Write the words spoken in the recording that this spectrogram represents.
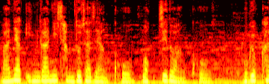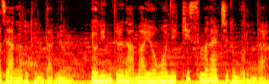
만약 인간이 잠도 자지 않고 먹지도 않고 목욕하지 않아도 된다면 연인들은 아마 영원히 키스만 할지도 모른다.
